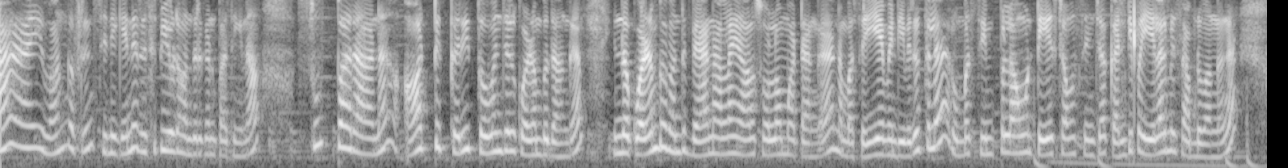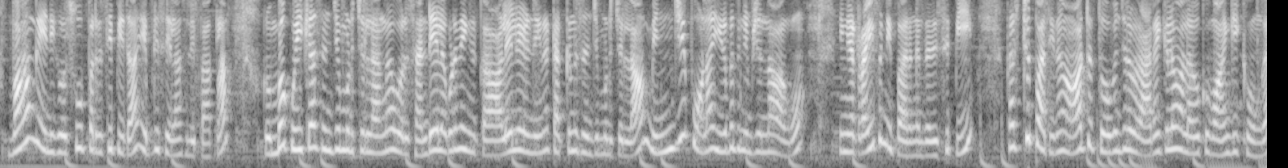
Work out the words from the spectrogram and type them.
Bye. ஹாய் வாங்க ஃப்ரெண்ட்ஸ் இன்றைக்கி என்ன ரெசிபியோடு வந்திருக்குன்னு பார்த்தீங்கன்னா சூப்பரான ஆட்டுக்கறி துவஞ்சல் குழம்பு தாங்க இந்த குழம்பு வந்து வேணாலாம் யாரும் சொல்ல மாட்டாங்க. நம்ம செய்ய வேண்டிய விதத்தில் ரொம்ப சிம்பிளாகவும் டேஸ்ட்டாகவும் செஞ்சால் கண்டிப்பாக எல்லாருமே சாப்பிடுவாங்கங்க. வாங்க இன்றைக்கி ஒரு சூப்பர் ரெசிபி தான். எப்படி செய்யலாம் சொல்லி பார்க்கலாம் ரொம்ப குயிக்காக செஞ்சு முடிச்சிடலாங்க. ஒரு சண்டேயில் கூட நீங்கள் காலையில் எழுந்தீங்கன்னா டக்குன்னு செஞ்சு முடிச்சிடலாம். மிஞ்சி போனால் இருபது நிமிஷம் தான் ஆகும். நீங்கள் ட்ரை பண்ணி பாருங்கள் இந்த ரெசிபி ஃபஸ்ட்டு பார்த்தீங்கன்னா ஆட்டு துவஞ்சல் ஒரு அரை கிலோ அளவுக்கு வாங்கிக்கோங்க.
